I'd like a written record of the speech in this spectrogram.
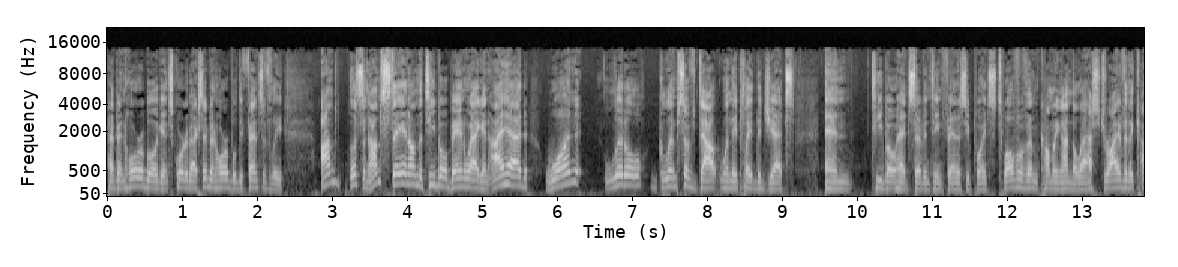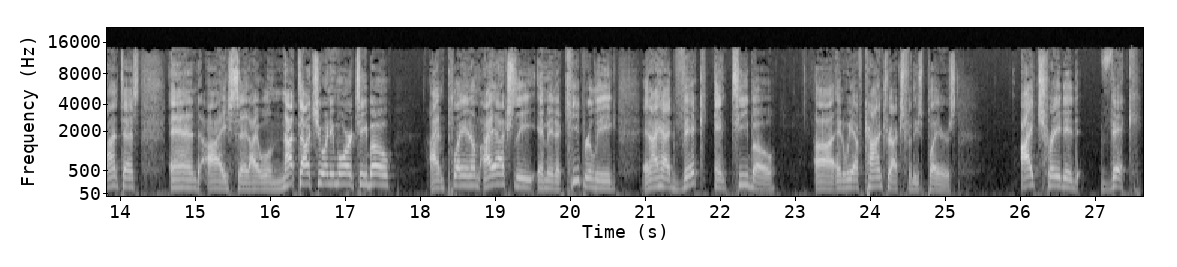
have been horrible against quarterbacks. They've been horrible defensively. I'm listen. I'm staying on the Tebow bandwagon. I had one little glimpse of doubt when they played the Jets, and Tebow had 17 fantasy points, 12 of them coming on the last drive of the contest, and I said, I will not doubt you anymore, Tebow. I'm playing them. I actually am in a keeper league, and I had Vick and Tebow, uh, and we have contracts for these players. I traded Vick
